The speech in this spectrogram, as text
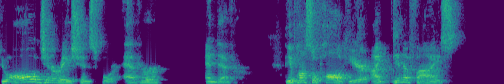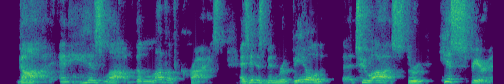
to all generations forever and ever. The Apostle Paul here identifies God and his love, the love of Christ, as it has been revealed uh, to us through his Spirit,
